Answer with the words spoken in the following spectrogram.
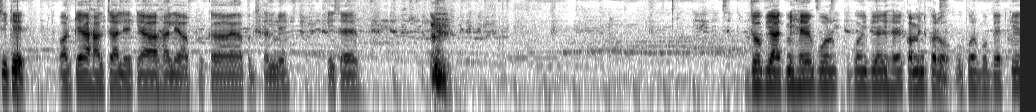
ठीक है? और क्या हाल चाल है? क्या हाल है आपका पाकिस्तान में? कैसा है? जो भी आदमी है वो कोई भी है कमेंट करो। ऊपर वो बैठ के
